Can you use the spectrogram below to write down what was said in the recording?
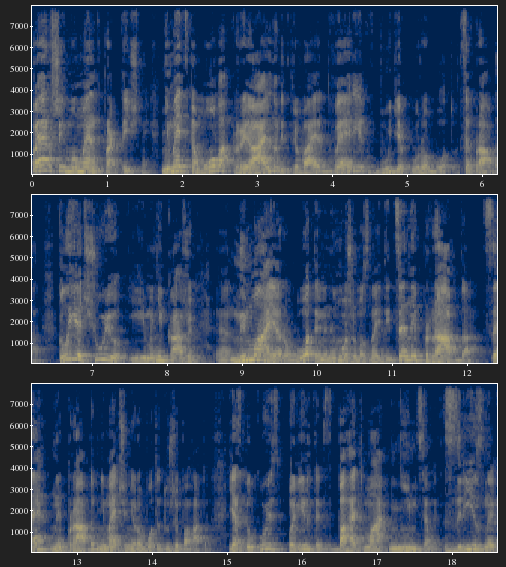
перший момент практичний. Німецька мова реально відкриває двері в будь-яку роботу. Це правда. Коли я чую і мені кажуть, «Е, немає роботи, ми не можемо знайти. Це неправда. Це неправда. В Німеччині роботи дуже багато. Я спілкуюсь, повірте, з багатьма німцями з різних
